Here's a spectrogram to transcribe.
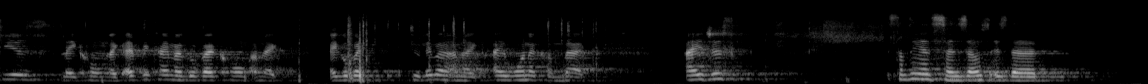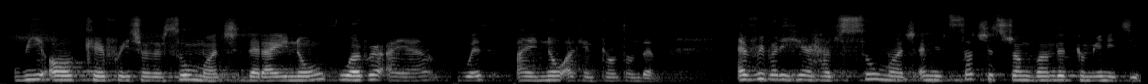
feels like home. Like every time I go back home, I'm like, I go back to Lebanon, I'm like, I want to come back. I just, something that stands out is that we all care for each other so much that I know whoever I am with, I know I can count on them. Everybody here helps so much, and it's such a strong bonded community.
